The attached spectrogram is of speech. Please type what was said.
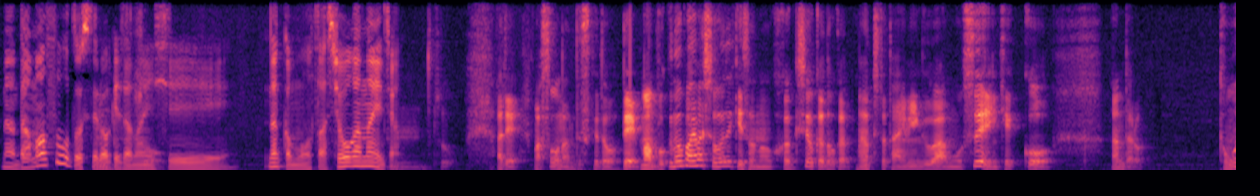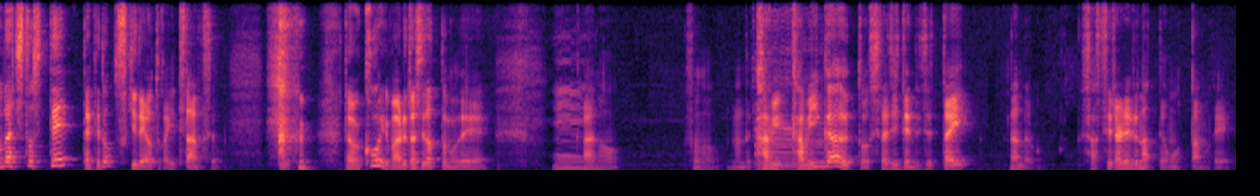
なんか騙そうとしてるわけじゃないし、なんかもうさ、しょうがないじゃ。うんん、そう。あ、で、まあそうなんですけど、で、まあ僕の場合は正直その告白しようかどうか迷ってたタイミングはもうすでに結構、なんだろう、友達としてだけど好きだよとか言ってたんですよ。多分好意丸出しだったので、うん。あの、その、なんだ、カミカミングアウトした時点で絶対、なんだろう、させられるなって思ったので、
